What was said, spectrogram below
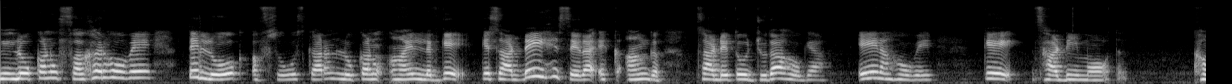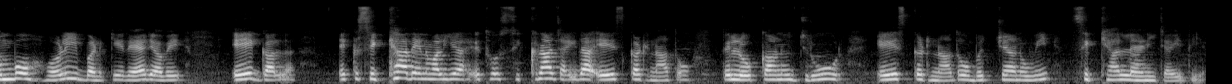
ਲੋਕਾਂ ਨੂੰ ਫਖਰ ਹੋਵੇ ਤੇ ਲੋਕ ਅਫਸੋਸ ਕਰਨ, ਲੋਕਾਂ ਨੂੰ ਐਂ ਲੱਗੇ ਕਿ ਸਾਡੇ ਹੀ ਹਿੱਸੇ ਦਾ ਇੱਕ ਅੰਗ ਸਾਡੇ ਤੋਂ ਜੁਦਾ ਹੋ ਗਿਆ। ਇਹ ਨਾ ਹੋਵੇ ਕਿ ਸਾਡੀ ਮੌਤ ਖੰਭੋਂ ਹੌਲੀ ਬਣ ਕੇ ਰਹਿ ਜਾਵੇ। ਇਹ ਗੱਲ ਇੱਕ ਸਿੱਖਿਆ ਦੇਣ ਵਾਲੀ ਆ। ਇਥੋਂ ਸਿੱਖਣਾ ਚਾਹੀਦਾ ਇਸ ਘਟਨਾ ਤੋਂ ਤੇ ਲੋਕਾਂ ਨੂੰ ਜ਼ਰੂਰ ਇਸ ਘਟਨਾ ਤੋਂ ਬੱਚਿਆਂ ਨੂੰ ਵੀ ਸਿੱਖਿਆ ਲੈਣੀ ਚਾਹੀਦੀ ਹੈ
